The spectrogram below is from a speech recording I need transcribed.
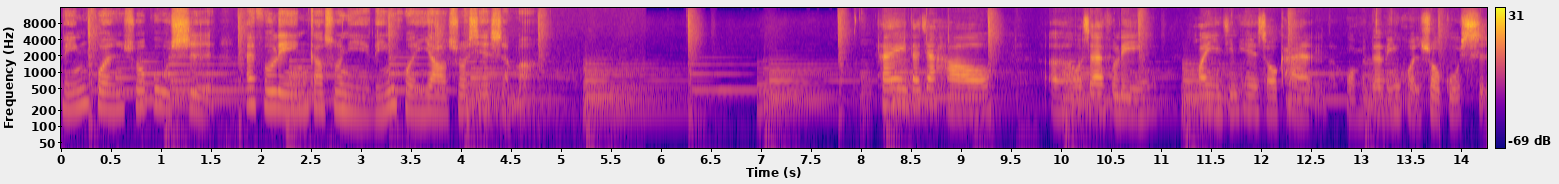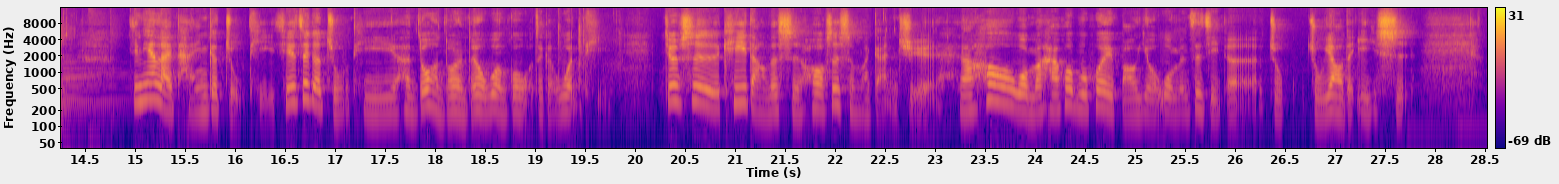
灵魂说故事，艾芙灵告诉你灵魂要说些什么。嗨，大家好，呃，我是艾芙灵，欢迎今天收看我们的灵魂说故事。今天来谈一个主题，其实这个主题很多很多人都有问过我这个问题，就是 key 档的时候是什么感觉？然后我们还会不会保有我们自己的主主要的意识？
